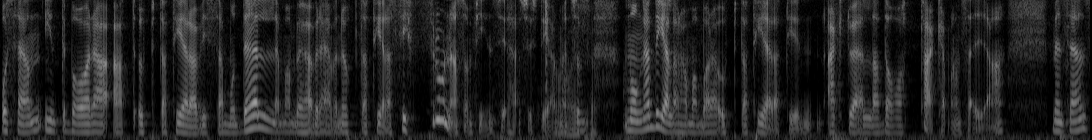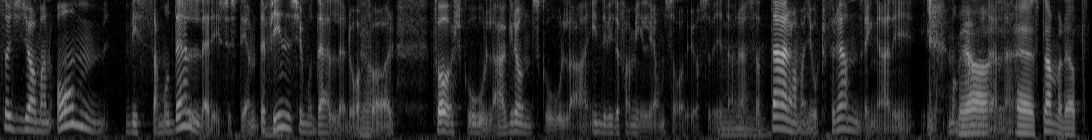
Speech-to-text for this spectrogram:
Och sen inte bara att uppdatera vissa modeller, man behöver även uppdatera siffrorna som finns i det här systemet. Ja, Så många delar har man bara uppdaterat till aktuella data kan man säga. Men sen så gör man om vissa modeller i systemet. Det finns ju modeller då Mm. Ja. för förskola, grundskola, individ och familjeomsorg och så vidare. Mm. Så att där har man gjort förändringar i, i många Men jag, modeller. eh, stämmer det att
